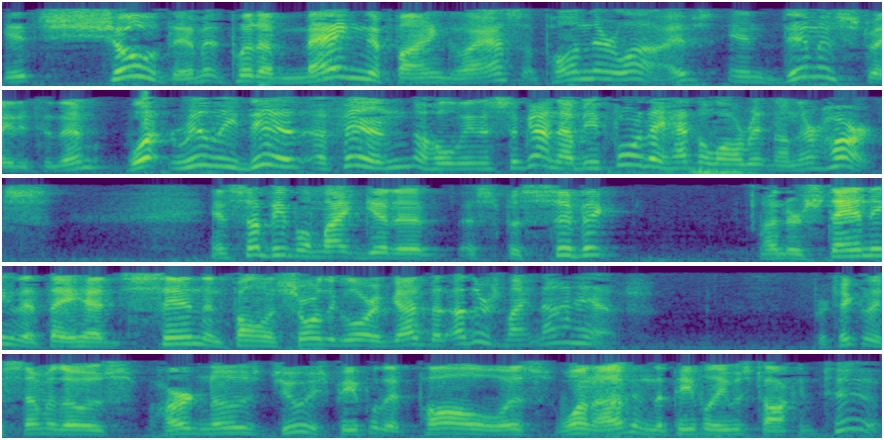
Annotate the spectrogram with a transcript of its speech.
it showed them, it put a magnifying glass upon their lives and demonstrated to them what really did offend the holiness of God. Now, before they had the law written on their hearts. And some people might get a, a specific understanding that they had sinned and fallen short of the glory of God, but others might not have. Particularly some of those hard nosed Jewish people that Paul was one of and the people he was talking to.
